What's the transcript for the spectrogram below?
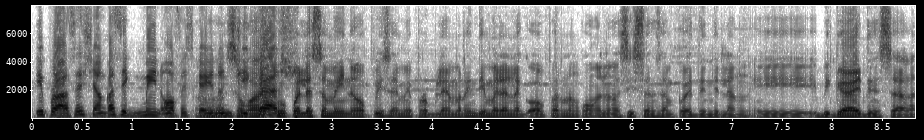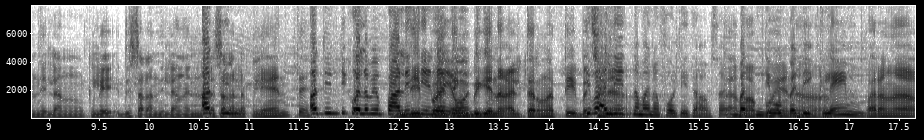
i-process yan kasi main office kayo Ah, ng so GCash. pala sa main office ay may problema rin, hindi man nag-offer ng kung ano assistance ang pwede nilang i- ibigay din sa kanilang kli- din sa kanilang ano, At sa kanilang kliyente. At hindi ko alam yung policy hindi na pwedeng yun. bigyan ng alternative. Di ba sina- late naman ng 40,000? Tama Ba't hindi mo yun, pwede ah. claim? Parang ah,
